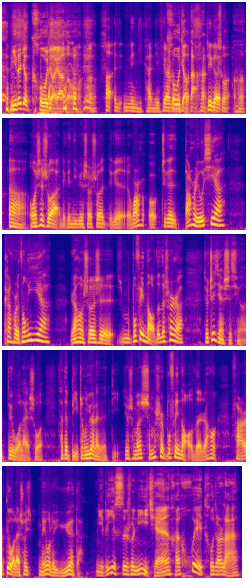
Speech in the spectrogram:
你那叫抠脚丫子好吗？啊，那你看你非要抠脚大汉。这个说啊啊，我是说啊，这个你比如说说这个玩会儿这个打会儿游戏啊，看会儿综艺啊，然后说是什么不费脑子的事儿啊。就这件事情啊，对我来说，它的比重越来越低。就什么什么事儿不费脑子，然后反而对我来说没有了愉悦感。你的意思是说，你以前还会偷点懒？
